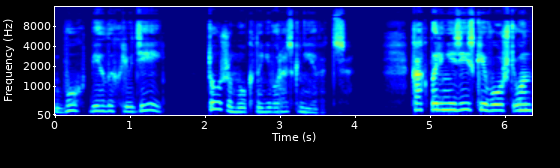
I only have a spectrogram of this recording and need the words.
бог белых людей тоже мог на него разгневаться. Как полинезийский вождь он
